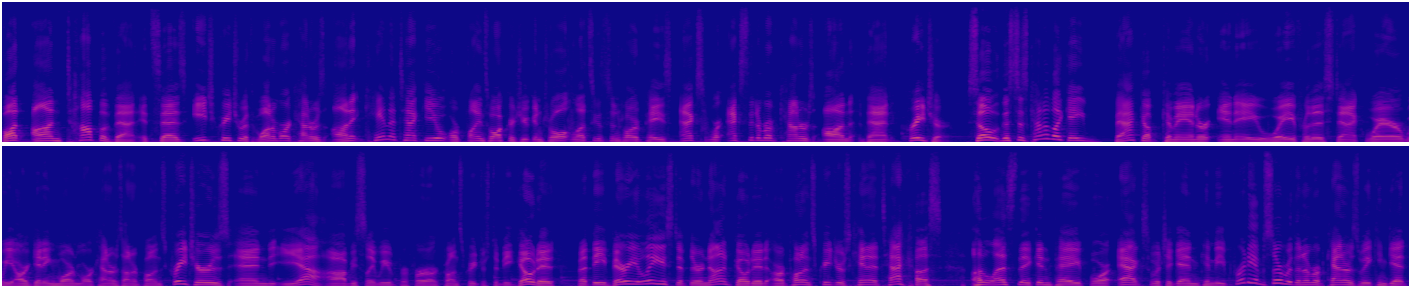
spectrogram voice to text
But on top of that, it says each creature with one or more counters on it can attack you or planeswalkers you control unless its controller pays X, where X is the number of counters on that creature. So this is kind of like a backup commander in a way for this deck where we are getting more and more counters on our opponent's creatures. And yeah, obviously we would prefer our opponent's creatures to be goaded, but at the very least, if they're not goaded, our opponent's creatures can attack us unless they can pay for X, which again can be pretty absurd with the number of counters we can get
